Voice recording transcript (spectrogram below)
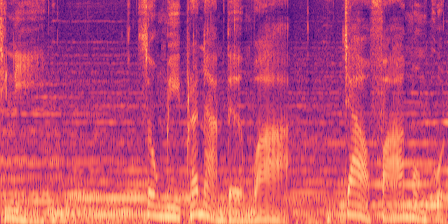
ชินี ทรงมีพระนามเดิมว่า เจ้าฟ้ามงกุฎ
